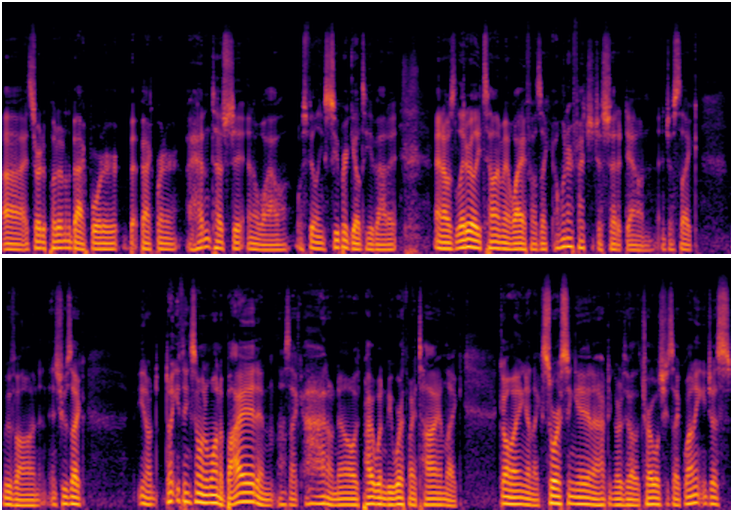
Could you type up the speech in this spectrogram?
uh, I started to put it on the back border, back burner. I hadn't touched it in a while. Was feeling super guilty about it, and I was literally telling my wife, I was like, I wonder if I should just shut it down and just like move on. And she was like, you know, don't you think someone would want to buy it? And I was like, ah, I don't know. It probably wouldn't be worth my time. Like going and like sourcing it and I have to go through all the trouble. She's like, why don't you just,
